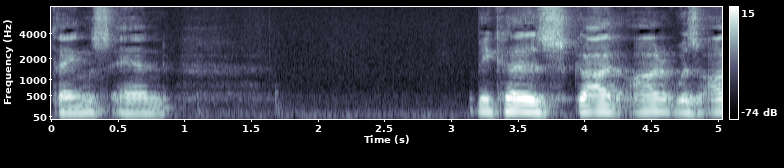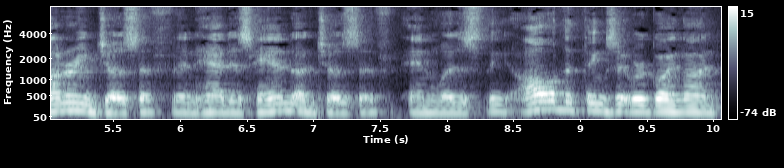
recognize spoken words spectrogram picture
things, and because God was honoring Joseph and had his hand on Joseph and was the, all the things that were going on,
